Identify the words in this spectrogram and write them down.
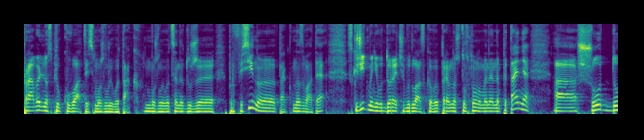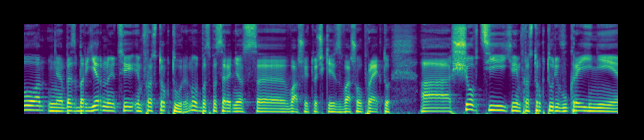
Правильно спілкуватись, можливо, так. Можливо, це не дуже професійно так назвати. Скажіть мені, до речі, будь ласка, ви прямо наштовхнули мене на питання. А щодо безбар'єрної цієї інфраструктури, ну безпосередньо з е, вашої точки, з вашого проекту. А що в цій інфраструктурі в Україні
